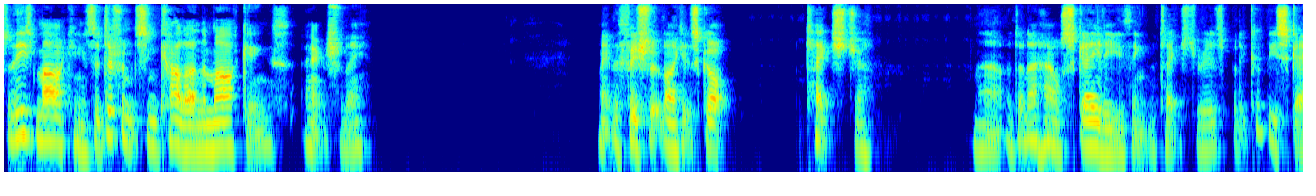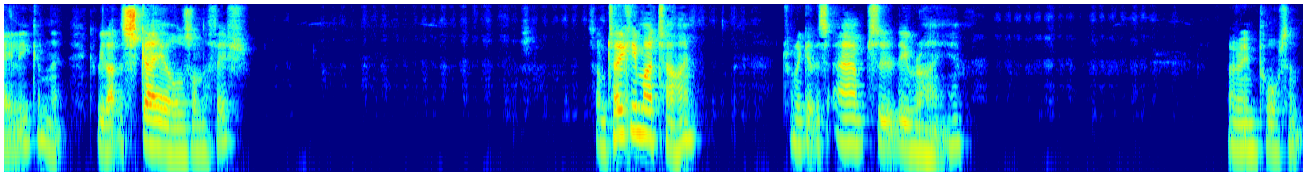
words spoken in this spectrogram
So these markings, the difference in colour and the markings actually make the fish look like it's got texture. Now, I don't know how scaly you think the texture is, but it could be scaly, couldn't it? It could be like the scales on the fish. So I'm taking my time, trying to get this absolutely right. Yeah? Very important.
